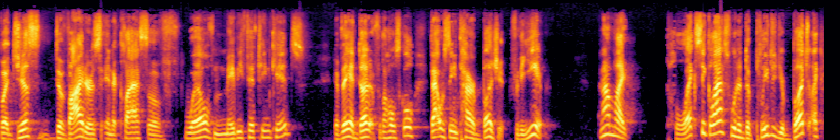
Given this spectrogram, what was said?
but just dividers in a class of twelve, maybe fifteen kids. If they had done it for the whole school, that was the entire budget for the year. And I'm like, plexiglass would have depleted your budget. Like,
